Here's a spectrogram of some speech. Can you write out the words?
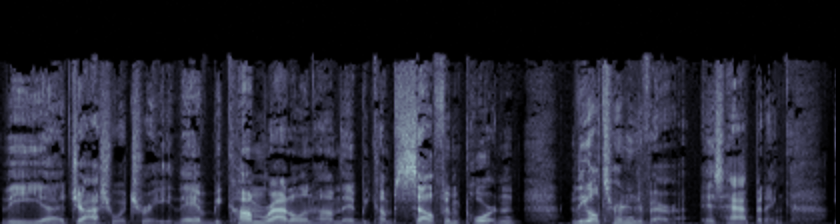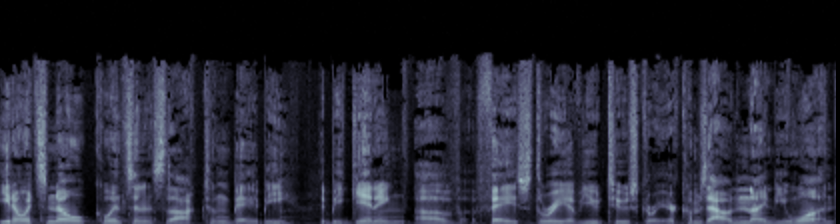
the uh, Joshua Tree. They have become rattle and hum. They've become self important. The alternative era is happening. You know, it's no coincidence that Achtung Baby, the beginning of phase three of U2's career, comes out in 91,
